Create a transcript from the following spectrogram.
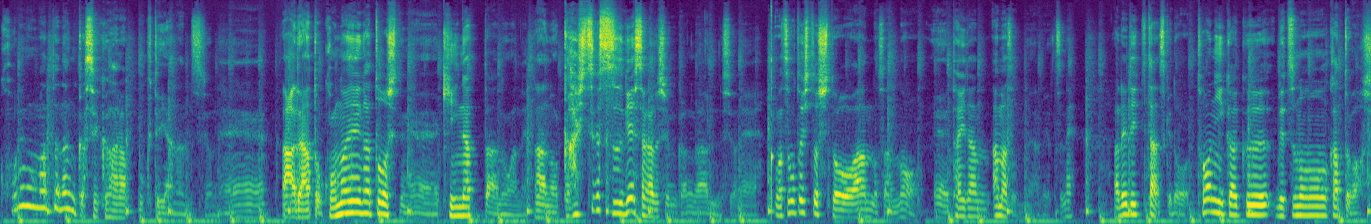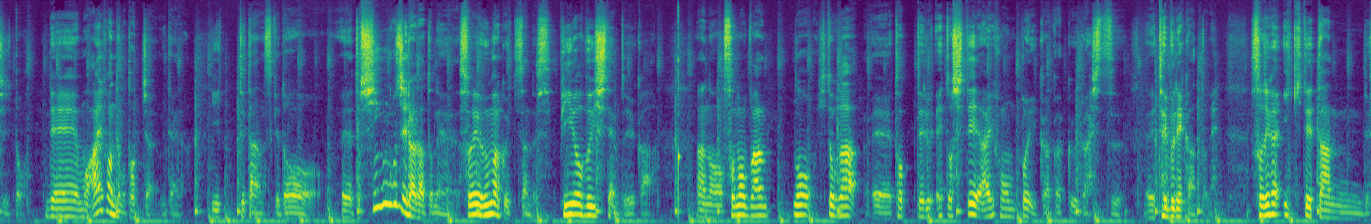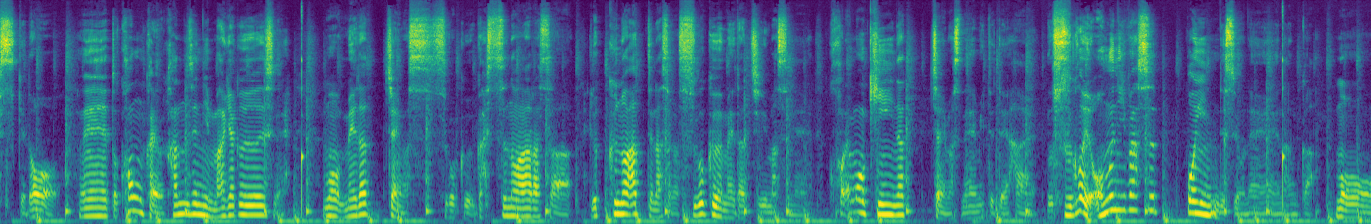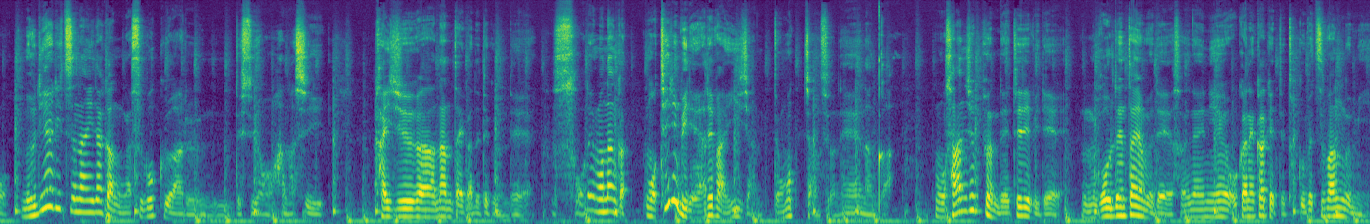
これもまたなんかセクハラっぽくて嫌なんですよね。あ、で、あとこの映画通してね、気になったのはね、あの、画質がすげえ下がる瞬間があるんですよね。松本人志と庵野さんの、えー、対談、アマゾンであるやつね。あれで言ってたんですけど、とにかく別のカットが欲しいと。で、もう iPhone でも撮っちゃうみたいな言ってたんですけど、えっ、ー、と、シン・ゴジラだとね、それうまくいってたんです。POV 視点というか、あの、その場の人が、えー、撮ってる絵として iPhone っぽい画角画質、えー、手ぶれ感とね、それが生きてたんですけど、えっ、ー、と、今回は完全に真逆ですね。もう目立っちゃいます。すごく。画質の荒さ、ルックの合ってなさがすごく目立ちますね。これも気になっちゃいますね、見てて。はい。すごいオムニバスっぽいんですよね、なんか。もう、無理やり繋いだ感がすごくあるんですよ、話。怪獣が何体か出てくるんで、それもなんか、もうテレビでやればいいじゃんって思っちゃうんですよね、なんか。もう30分でテレビで、ゴールデンタイムでそれなりにお金かけて特別番組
